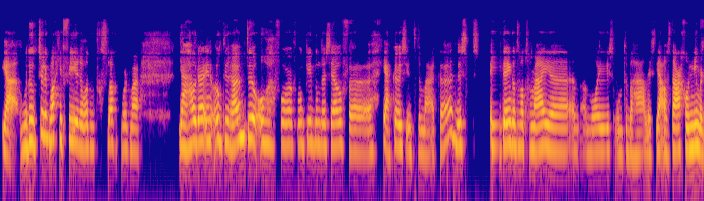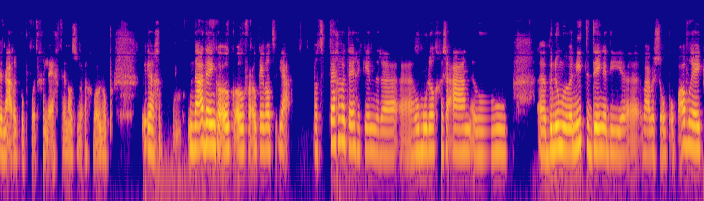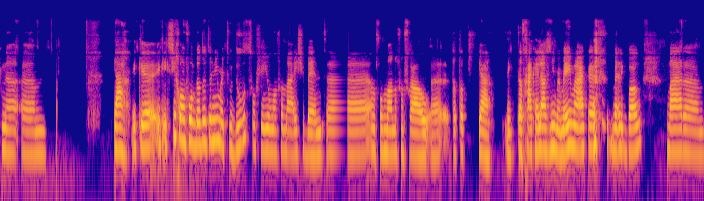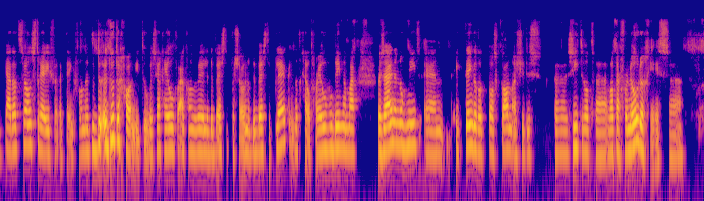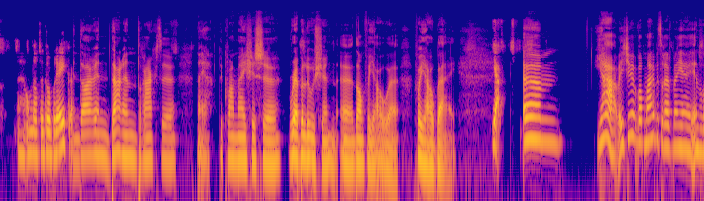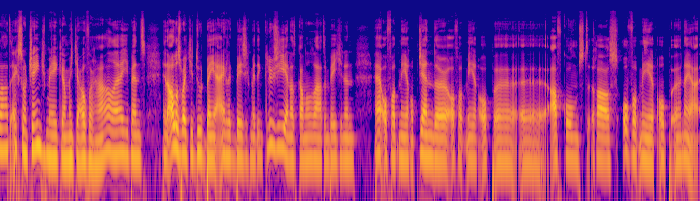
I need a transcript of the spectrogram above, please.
ja, ik bedoel, natuurlijk mag je vieren wat het geslacht wordt, maar ja, hou daarin ook die ruimte voor, voor een kind om daar zelf ja, keuze in te maken. Dus ik denk dat wat voor mij uh, mooi is om te behalen is, ja, als daar gewoon niet meer de nadruk op wordt gelegd. En als we gewoon op ja, nadenken ook over, oké, wat, ja, wat zeggen we tegen kinderen? Uh, hoe moedigen ze aan? Hoe benoemen we niet de dingen die, waar we ze op, op afrekenen? Um, ja, ik, ik, ik zie gewoon voor dat het er niet meer toe doet of je een jongen of een meisje bent, of een man of een vrouw. dat dat, ja, ik, dat ga ik helaas niet meer meemaken, ben ik bang. Maar uh, ja, dat is wel een streven. ik denk van, het, het, doet er gewoon niet toe. We zeggen heel vaak van we willen de beste persoon op de beste plek. En dat geldt voor heel veel dingen. Maar we zijn er nog niet. En ik denk dat dat pas kan als je dus uh, ziet wat, uh, wat daarvoor nodig is. Uh, om dat te doorbreken. En daarin, daarin draagt nou ja, de qua meisjes revolution dan voor jou, voor jou bij. Ja. Um, ja, weet je, wat mij betreft ben jij inderdaad echt zo'n changemaker met jouw verhaal. Hè? Je bent in alles wat je doet, ben je eigenlijk bezig met inclusie. En dat kan inderdaad een beetje een, hè, of wat meer op gender, of wat meer op uh, uh, afkomst, ras, of wat meer op, uh, nou ja,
